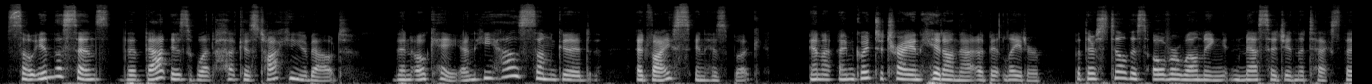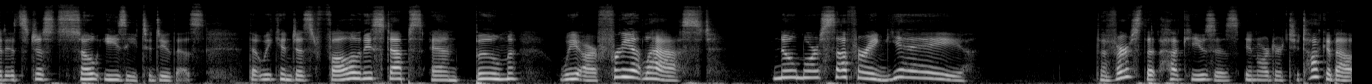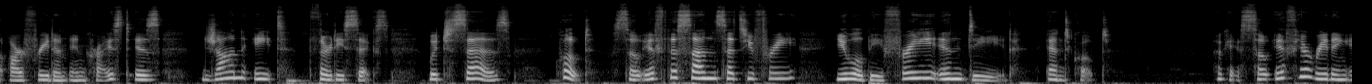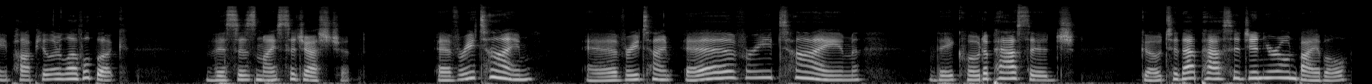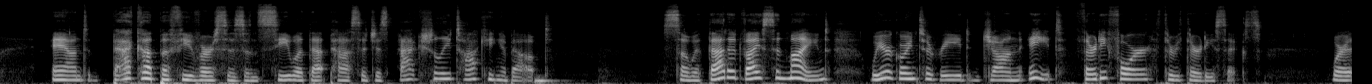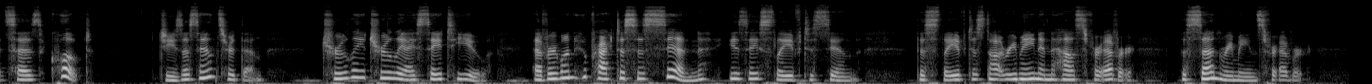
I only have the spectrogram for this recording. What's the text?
So, in the sense that that is what Huch is talking about, then okay, and he has some good advice in his book, and I'm going to try and hit on that a bit later. But there's still this overwhelming message in the text that it's just so easy to do this, that we can just follow these steps and boom, we are free at last. No more suffering, yay! The verse that Huch uses in order to talk about our freedom in Christ is John 8:36, which says, quote, "So if the Son sets you free, you will be free indeed." End quote. Okay, so if you're reading a popular level book, this is my suggestion. Every time, every time, every time they quote a passage, go to that passage in your own Bible and back up a few verses and see what that passage is actually talking about. So, with that advice in mind, we are going to read John 8 34 through 36, where it says, quote, Jesus answered them, Truly, truly, I say to you, everyone who practices sin is a slave to sin. The slave does not remain in the house forever, the son remains forever.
